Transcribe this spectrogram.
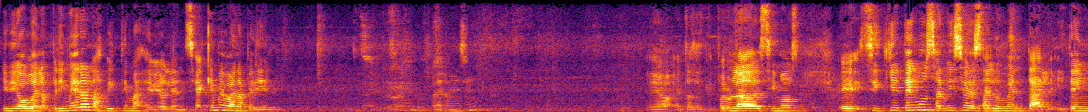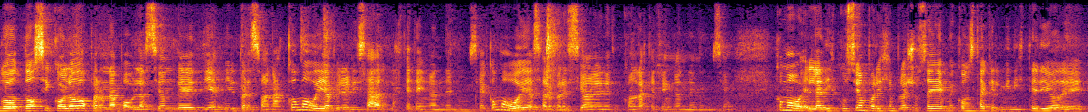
Y digo, bueno, primero las víctimas de violencia, ¿qué me van a pedir? Entonces, por un lado decimos, eh, si tengo un servicio de salud mental y tengo dos psicólogos para una población de 10.000 personas, ¿cómo voy a priorizar las que tengan denuncia? ¿Cómo voy a hacer presión con las que tengan denuncia? ¿Cómo, en la discusión, por ejemplo, yo sé, me consta que el Ministerio de,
